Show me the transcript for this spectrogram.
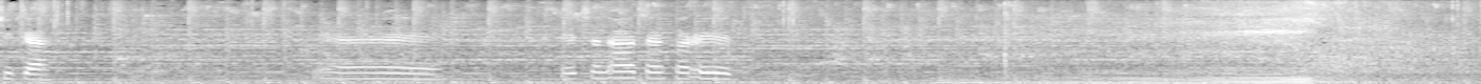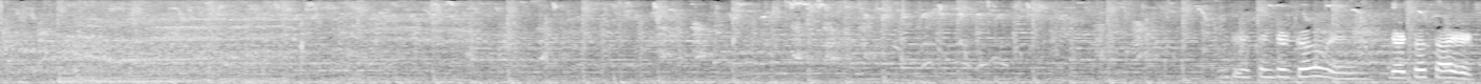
chica. Yay. It's an otter for it. Where do you think they're going? They're too tired.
